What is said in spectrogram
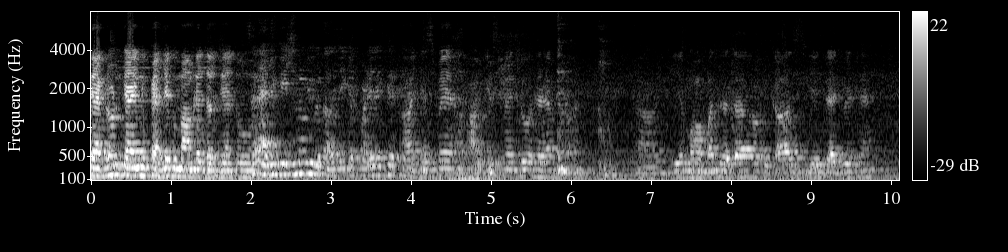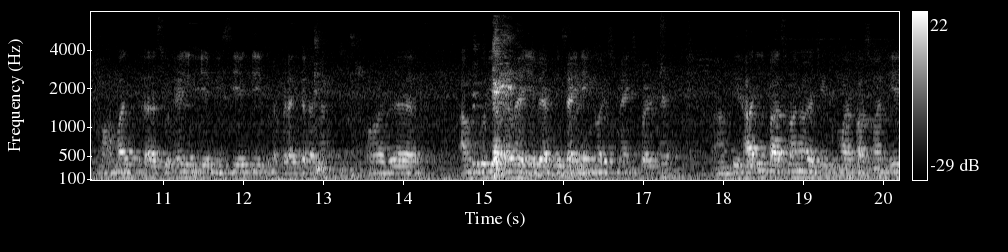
बैकग्राउंड क्या है? पहले कोई मामले दर्ज हैं तो सर एजुकेशन में भी बता दीजिए पढ़े लिखे हाँ इसमें हाँ इसमें जो है ये मोहम्मद रजा और विकास ये ग्रेजुएट हैं। मोहम्मद सुहेल ये BCA की पढ़ाई कर रहा था। और अंकुर यादव है ये वेब डिज़ाइनिंग और इसमें एक्सपर्ट है। बिहारी पासवान और अजीत कुमार पासवान ये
